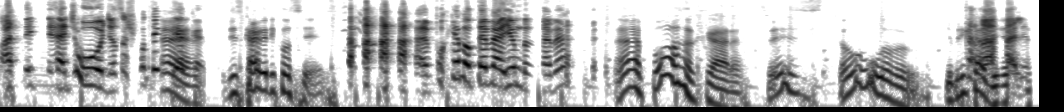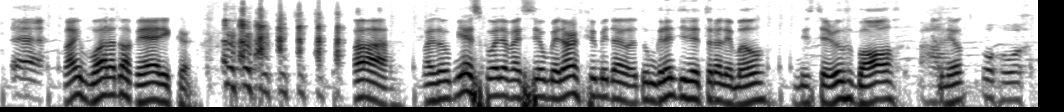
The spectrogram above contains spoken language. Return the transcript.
assim. Ter Ed Wood, essas coisas tem que ter, É, cara. descarga de consciência. É porque não teve ainda, né? É, porra, cara. Vocês estão de brincadeira. É. Vai embora do América. Ó, mas a minha escolha vai ser o melhor filme da- de um grande diretor alemão, Mr. Uwe Ball, Ah, entendeu? Horror.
